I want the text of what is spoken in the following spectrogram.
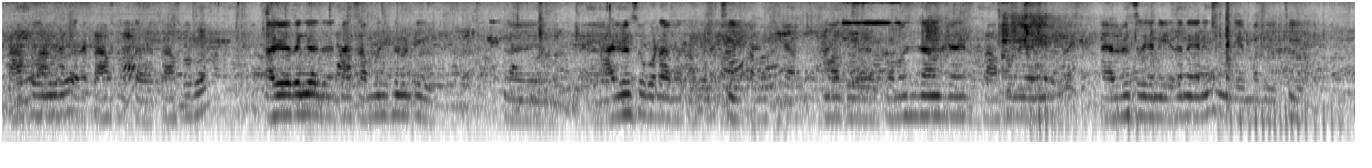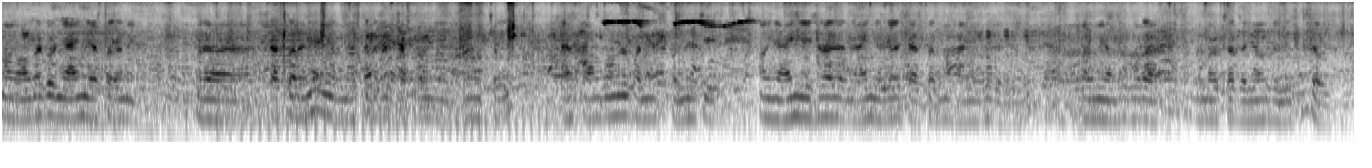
ట్రాన్స్ఫర్లు అదే ట్రాన్స్ఫర్ ట్రాన్స్ఫర్ అదేవిధంగా దానికి సంబంధించినటువంటి అలవెన్స్ కూడా మాకు వచ్చి మాకు ప్రమోషన్ ఛానల్స్ కానీ ట్రాన్స్ఫర్ కానీ అలవెన్స్లు కానీ ఏదైనా కానీ మాకు మాకు ఇచ్చి మా అందరికీ కూడా న్యాయం చేస్తారని చేస్తారని మరి మినిస్టర్ గారికి చెప్పడానికి వచ్చాము. ఆయన సానుకూలంగా పని స్పందించి మాకు న్యాయం చేసేలా న్యాయం జరిగేలా చేస్తారని మాకు హామీ కూడా జరిగింది మరి మీ అందరూ కూడా మరొకసారి ధన్యవాదాలు తెలియజేసి చదువుతాం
